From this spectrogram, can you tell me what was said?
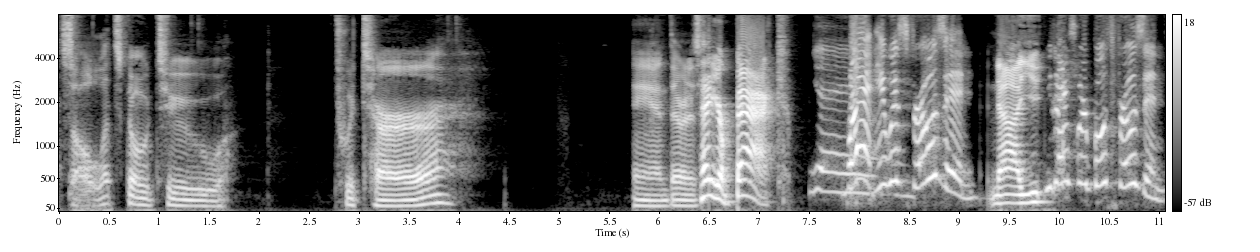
so let's go to Twitter, and there it is. Hey, you're back. Yay! What? It was frozen. Nah, you You guys were both frozen.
